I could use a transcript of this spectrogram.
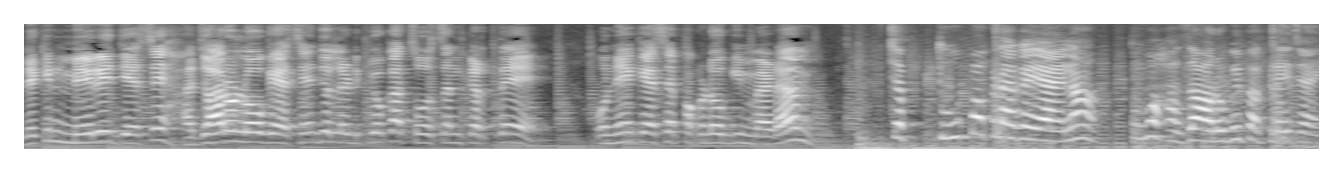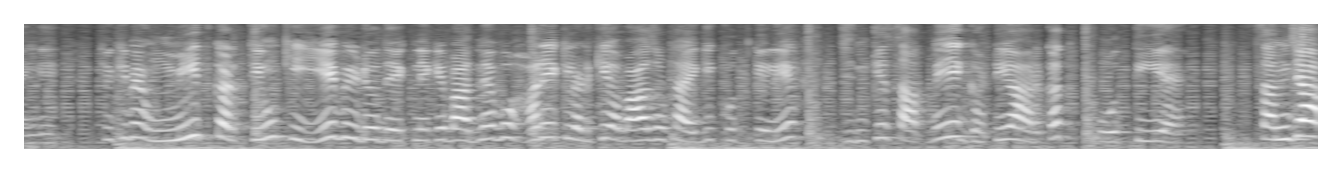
लेकिन मेरे जैसे हज़ारों लोग ऐसे हैं जो लड़कियों का शोषण करते हैं। उन्हें कैसे पकड़ोगी मैडम? जब तू पकड़ा गया है ना तो वो हज़ारों भी पकड़े जाएँगे। क्योंकि मैं उम्मीद करती हूँ कि ये वीडियो देखने के बाद में वो हर एक लड़की आवाज़ उठाएगी खुद के लिए जिनके साथ में ये घटिया हरकत होती है। समझा?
